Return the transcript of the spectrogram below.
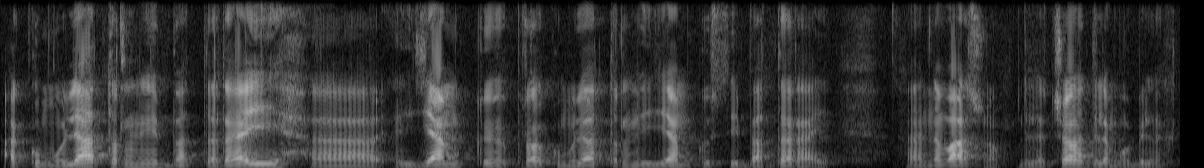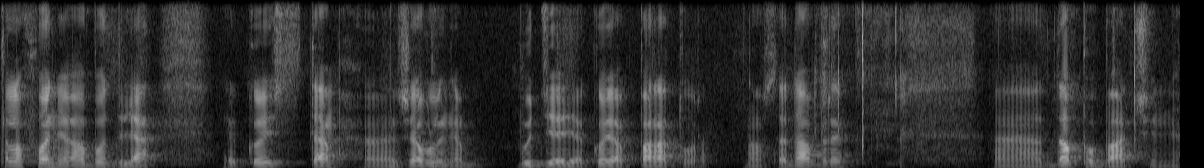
акумуляторні батареї, е, ємки, про акумуляторні ємкості батарей. Е, неважно для чого, для мобільних телефонів або для якоїсь там е, живлення будь-якої апаратури. На все добре. До побачення.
